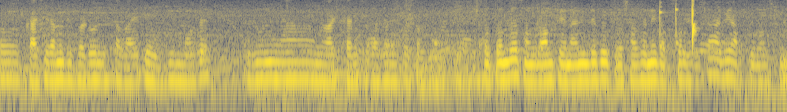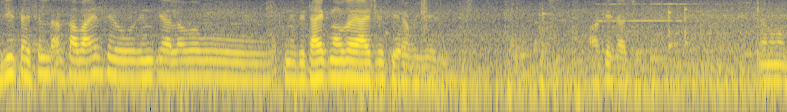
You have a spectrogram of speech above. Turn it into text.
और काशीराम जी पटोले सब आए थे एक दिन महोदय उन्होंने यहाँ निवास स्थान पर आकर उनको सम्मान किया। स्वतंत्र संग्राम सेनानी थे कोई प्रशासनिक अफसर होता अभी आपके पास? जी तहसीलदार साहब आए थे और इनके अलावा वो अपने विधायक महोदय आए थे सीरा भैया जी। आके जा चुके हैं। क्या नाम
